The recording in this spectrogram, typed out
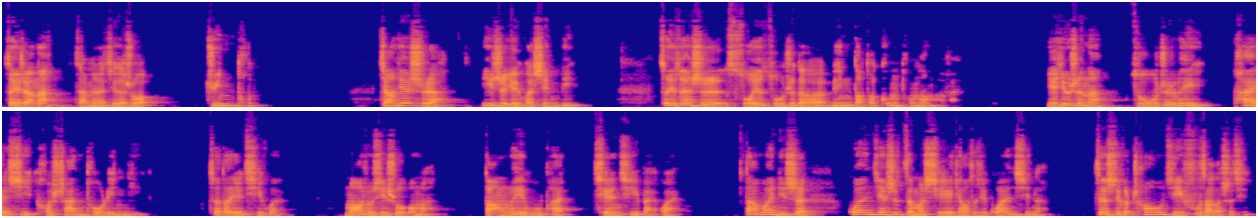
这一章呢咱们来接着说军统。蒋介石啊一直有一块心病。这也算是所有组织的领导的共同的麻烦，也就是呢，组织内派系和山头林立。这倒也奇怪，毛主席说过嘛，党内无派，千奇百怪。但问题是，关键是怎么协调这些关系呢？这是一个超级复杂的事情。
